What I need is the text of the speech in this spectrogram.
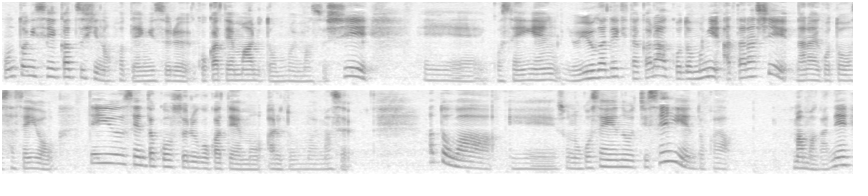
本当に生活費の補填にするご家庭もあると思いますしえー、5,000円余裕ができたから子供に新しい習い事をさせようっていう選択をするご家庭もあると思います。あとは、えー、その5,000円のうち1,000円とかママがね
